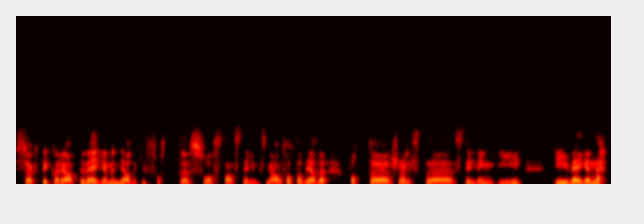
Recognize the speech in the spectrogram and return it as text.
søkt vikariat i VG, men de hadde ikke fått eh, så sta stilling som jeg hadde fått. Da de hadde fått eh, journaliststilling i, i VG Nett,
